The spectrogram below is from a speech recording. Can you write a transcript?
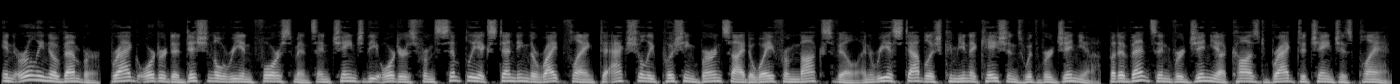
In early November, Bragg ordered additional reinforcements and changed the orders from simply extending the right flank to actually pushing Burnside away from Knoxville and re-establish communications with Virginia, but events in Virginia caused Bragg to change his plan.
